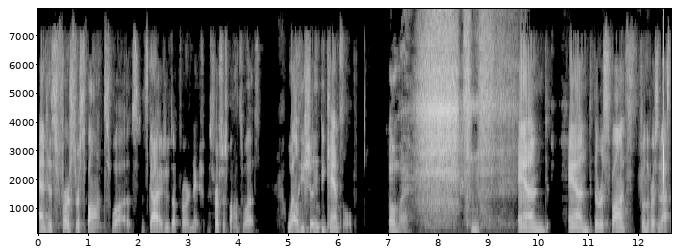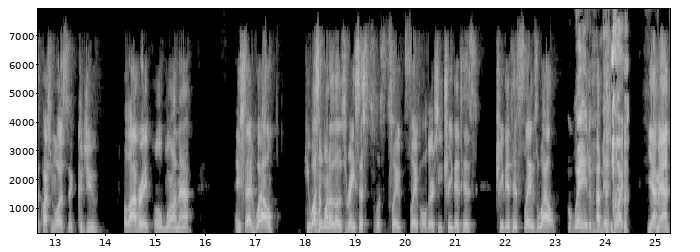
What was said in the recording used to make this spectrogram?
and his first response was this guy who's up for ordination his first response was well he shouldn't be canceled Oh my. and and the response from the person who asked the question was, "Could you elaborate a little more on that?" And he said, "Well, he wasn't one of those racist slave slaveholders. He treated his treated his slaves well." Wait a minute. At this point, yeah, man.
